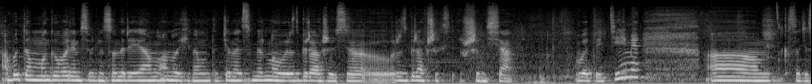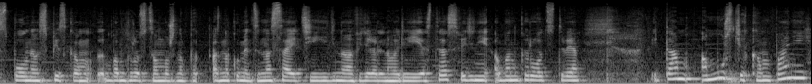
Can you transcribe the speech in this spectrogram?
об этом мы говорим сегодня с Андреем Анохиным и Татьяной Смирновой, разбиравшимся, разбиравшимся в этой теме. А, кстати, с полным списком банкротства можно ознакомиться на сайте Единого федерального реестра сведений о банкротстве. И там амурских компаний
